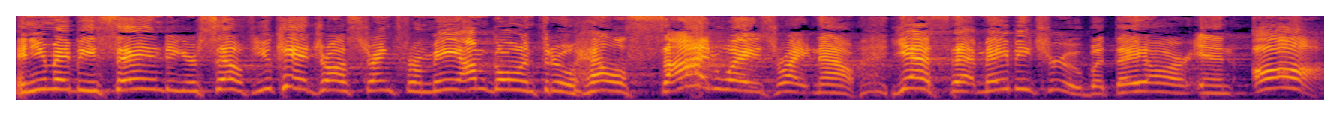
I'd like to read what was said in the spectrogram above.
And you may be saying to yourself, You can't draw strength from me. I'm going through hell sideways right now. Yes, that may be true, but they are in awe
